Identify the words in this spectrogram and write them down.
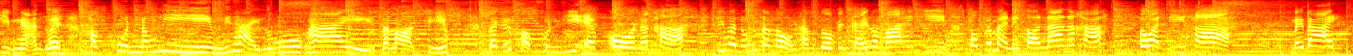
ทีมงานด้วย ขอบคุณน้องพีมที่ถ่ายรูปให้ตลอดทริป แล้วก็ขอบคุณพี่ FO นะคะ ที่มานุ่งสโลงทำตัวเป็นไกด์พม่าให้กี้ พบกันใหม่ในตอนหน้านะคะ สวัสดีค่ะ บ๊ายบาย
